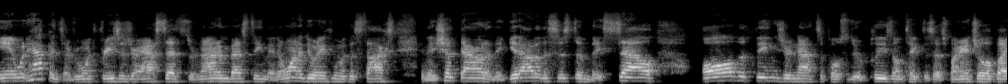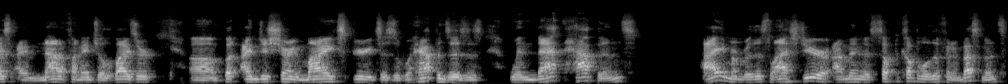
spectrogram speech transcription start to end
And what happens? Everyone freezes their assets. They're not investing. They don't want to do anything with the stocks and they shut down and they get out of the system. They sell all the things you're not supposed to do. Please don't take this as financial advice. I am not a financial advisor, um, but I'm just sharing my experiences of what happens is, is when that happens, I remember this last year. I'm in a couple of different investments.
